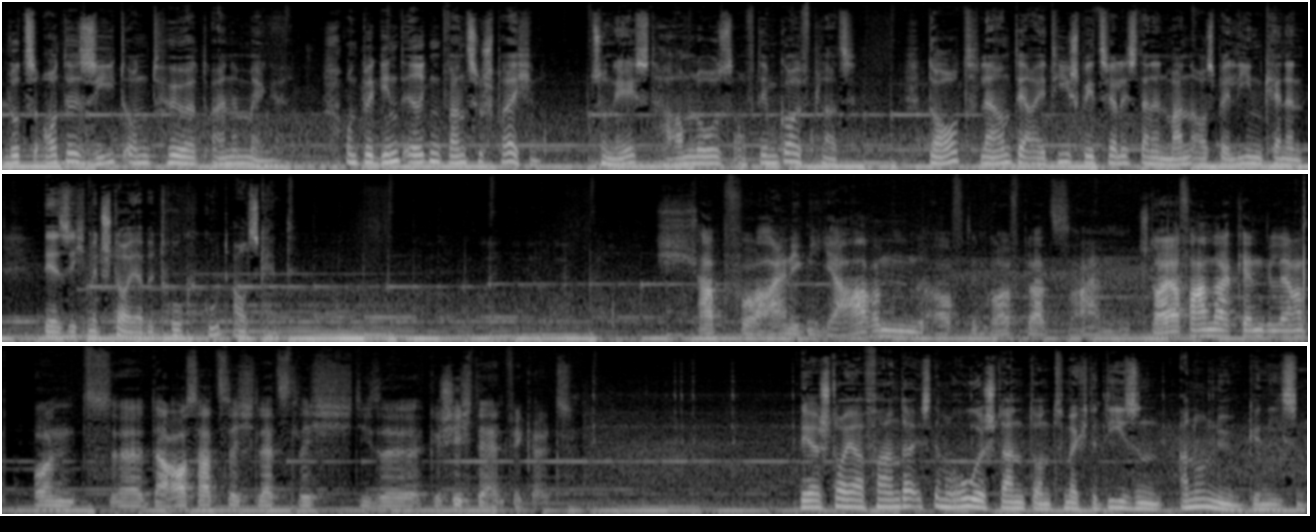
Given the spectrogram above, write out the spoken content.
Lutz Otte sieht und hört eine Menge und beginnt irgendwann zu sprechen. Zunächst harmlos auf dem Golfplatz. Dort lernt der IT-Spezialist einen Mann aus Berlin kennen, der sich mit Steuerbetrug gut auskennt. Ich habe vor einigen Jahren auf dem Golfplatz einen Steuerfahnder kennengelernt und äh, daraus hat sich letztlich diese Geschichte entwickelt. Der Steuerfahnder ist im Ruhestand und möchte diesen anonym genießen.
